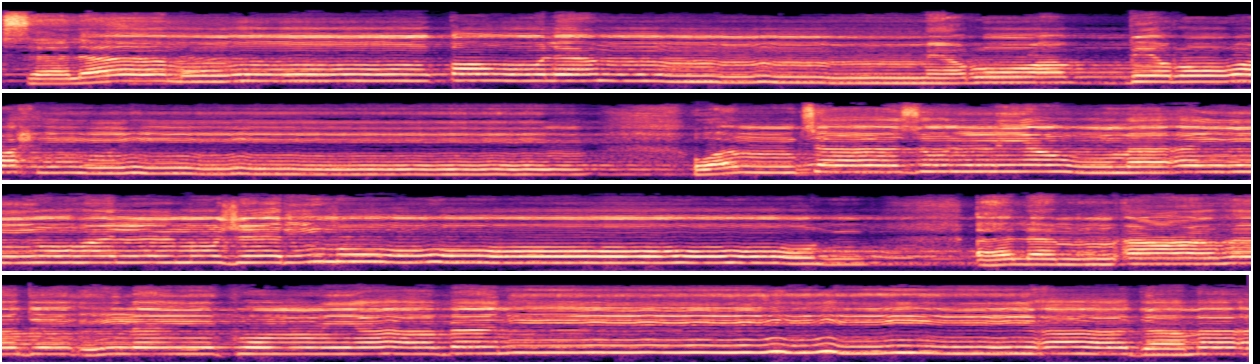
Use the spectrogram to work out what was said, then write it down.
سلام قولا من رب رحيم. وامتازوا اليوم أيها المجرمون. ألم أعهد إليكم يا بني آدم ألا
